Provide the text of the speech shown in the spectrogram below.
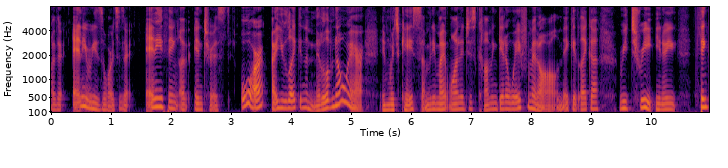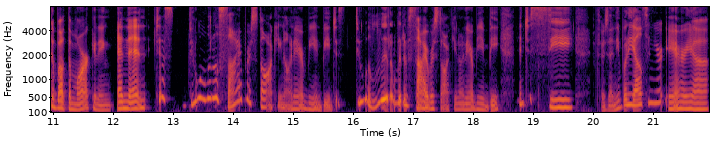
Are there any resorts? Is there anything of interest? Or are you like in the middle of nowhere? In which case, somebody might want to just come and get away from it all and make it like a retreat. You know, you think about the marketing and then just do a little cyber stalking on Airbnb. Just do a little bit of cyber stalking on Airbnb and just see if there's anybody else in your area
